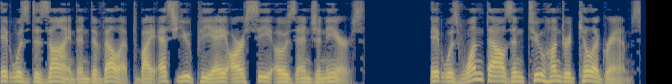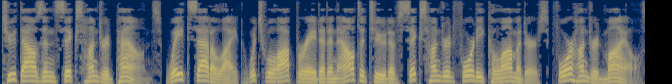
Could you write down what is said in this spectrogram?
It was designed and developed by SUPARCO's engineers. It was 1,200 kilograms (2,600 pounds) weight satellite which will operate at an altitude of 640 kilometers (400 miles).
